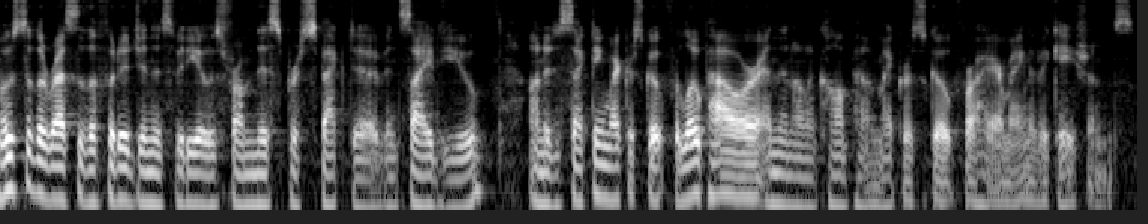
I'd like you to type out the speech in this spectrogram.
Most of the rest of the footage in this video is from this perspective in side view on a dissecting microscope for low power and then on a compound microscope for higher magnifications.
